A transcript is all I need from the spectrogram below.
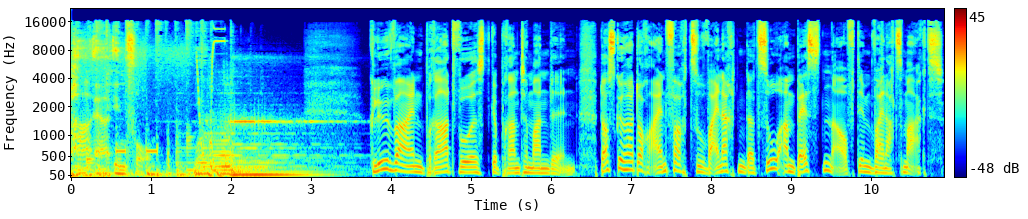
HR Info. Glühwein, Bratwurst, gebrannte Mandeln. Das gehört doch einfach zu Weihnachten dazu, am besten auf dem Weihnachtsmarkt.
